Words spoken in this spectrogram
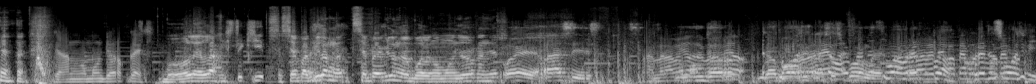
Jangan ngomong jorok, guys. Boleh lah. Siapa bilang siapa bilang nggak boleh ngomong jorok anjir? Woi, rasis. Rame-rame yuk, rame-rame boleh rasis boleh. Rame-rame semua sini.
